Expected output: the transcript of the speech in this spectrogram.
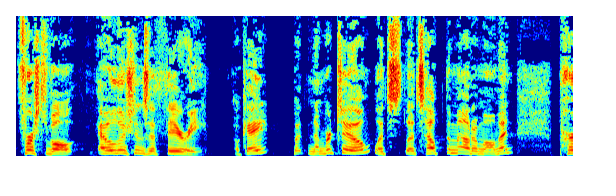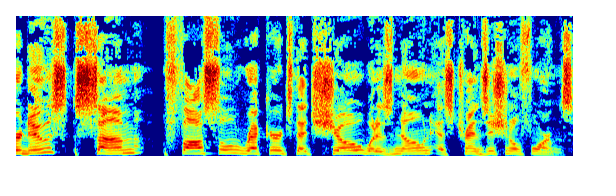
First of all, evolution is a theory. Okay. But number two, let's, let's help them out a moment. Produce some fossil records that show what is known as transitional forms.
